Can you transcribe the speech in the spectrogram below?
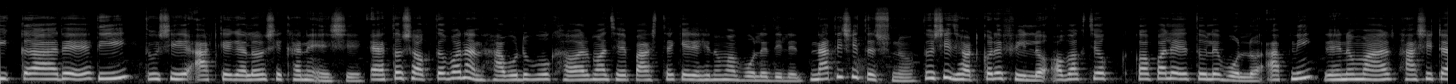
ইকারে তি তুষি আটকে গেল সেখানে এসে। এত শক্ত বানান হাবুডুবু খাওয়ার মাঝে পাশ থেকে রেহেনুমা বলে দিলেন, নাতিশীতোষ্ণ। তুষি ঝট করে ফিরল, অবাক চোখ কপালে তুলে বলল, আপনি? রেহনুমার হাসিটা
